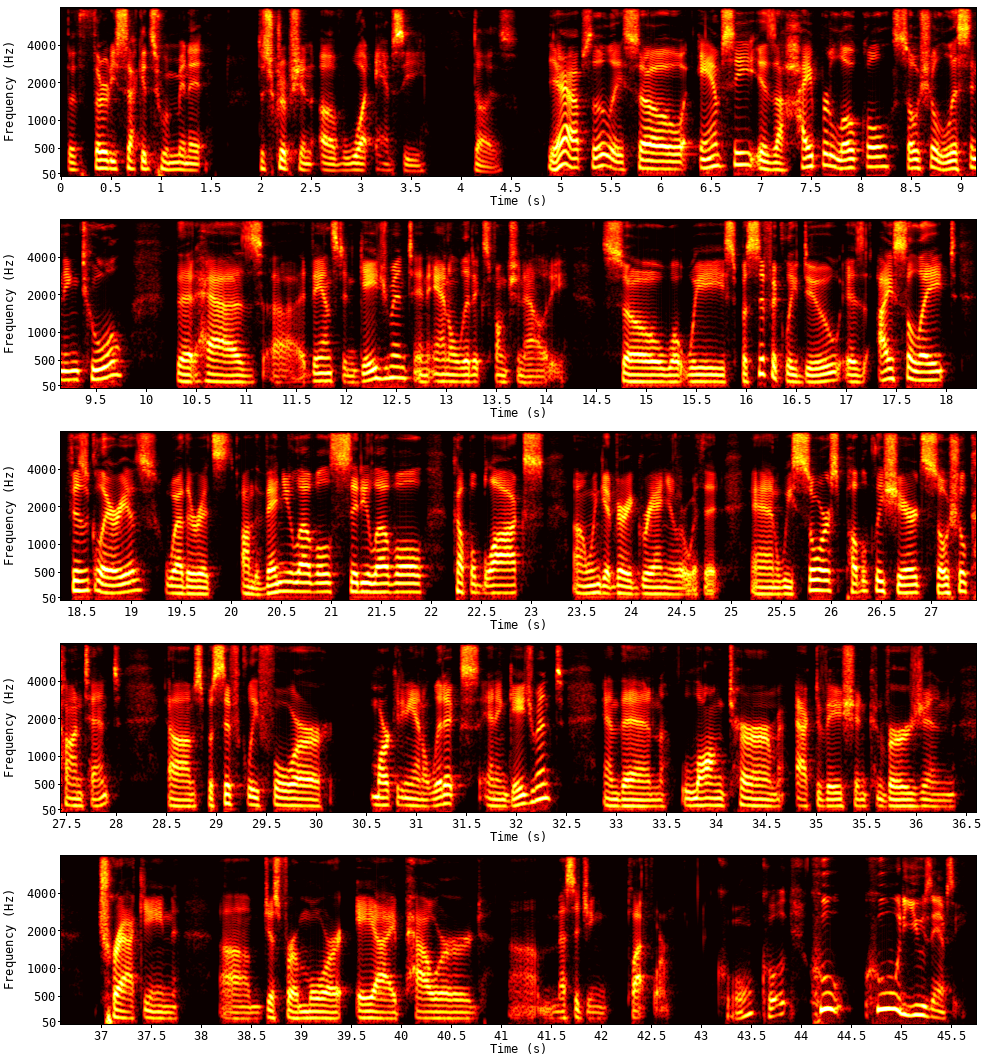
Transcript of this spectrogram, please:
the thirty second to a minute description of what AMC does. Yeah, absolutely. So AMC is a hyper-local social listening tool that has uh, advanced engagement and analytics functionality. So what we specifically do is isolate physical areas, whether it's on the venue level, city level, couple blocks. Uh, we can get very granular with it, and we source publicly shared social content um, specifically for marketing analytics and engagement and then long-term activation conversion tracking um, just for a more ai powered um, messaging platform Cool, cool. Who who would use AMC?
